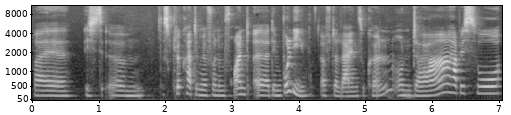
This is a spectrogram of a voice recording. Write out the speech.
weil ich ähm, das Glück hatte, mir von einem Freund äh, den Bulli öfter leihen zu können. Und da habe ich so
